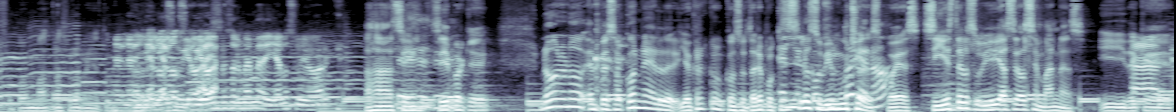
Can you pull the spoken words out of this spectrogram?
fue por- más, más por la miniatura. El de Ya verdad, lo subió, ahí empezó el meme de ya lo subió. Ajá, sí, Sí, porque. No, no, no, empezó con el. Yo creo que con el consultorio, porque sí el lo subí mucho consultorio, ¿no? después. Sí, este lo subí hace dos semanas. Y de Ah, que. ok,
